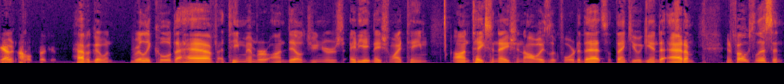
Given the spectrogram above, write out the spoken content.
Yeah, I hope so too. Have a good one. Really cool to have a team member on Dale Jr.'s 88 Nationwide team on Takes a Nation. Always look forward to that. So thank you again to Adam. And folks, listen.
